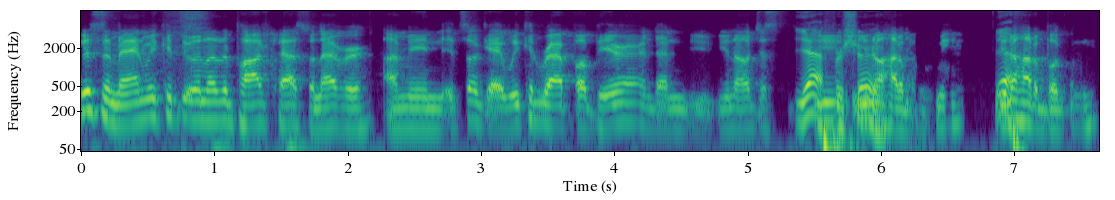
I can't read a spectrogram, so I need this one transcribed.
Listen, man, we could do another podcast whenever. I mean, it's okay. We could wrap up here and then you, you know just Yeah, you, for sure. You know how to book me. You Yeah. know how to book me.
